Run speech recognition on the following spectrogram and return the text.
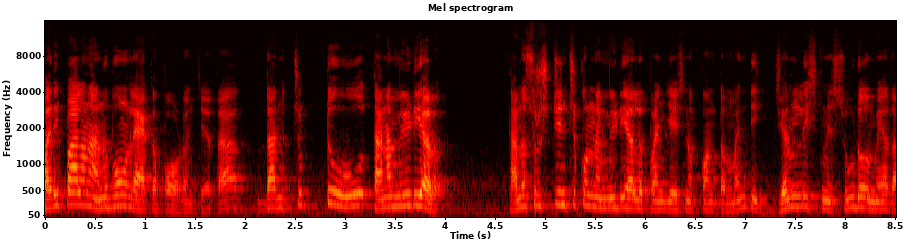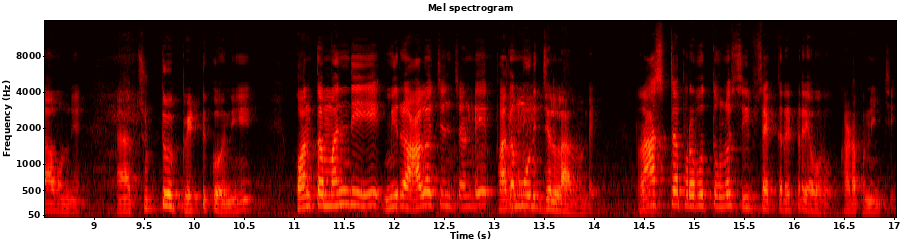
పరిపాలన అనుభవం లేకపోవడం చేత దాని చుట్టూ తన మీడియాలో తను సృష్టించుకున్న మీడియాలో పనిచేసిన కొంతమంది జర్నలిస్ట్ని సూడో మేధావుల్ని చుట్టూ పెట్టుకొని కొంతమంది మీరు ఆలోచించండి పదమూడు జిల్లాలు ఉన్నాయి రాష్ట్ర ప్రభుత్వంలో చీఫ్ సెక్రటరీ ఎవరు? కడప నుంచి.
